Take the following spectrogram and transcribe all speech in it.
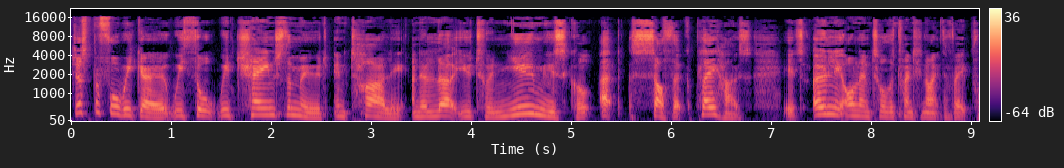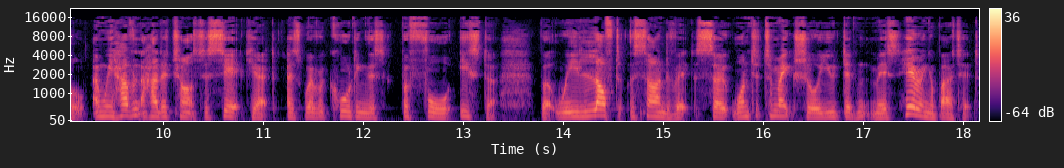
Just before we go, we thought we'd change the mood entirely and alert you to a new musical at Southwark Playhouse. It's only on until the 29th of April, and we haven't had a chance to see it yet as we're recording this before Easter. But we loved the sound of it, so wanted to make sure you didn't miss hearing about it.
